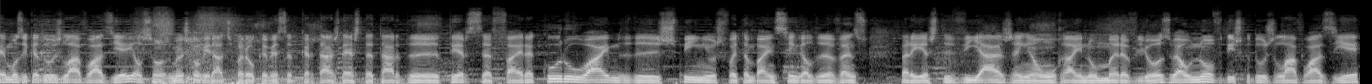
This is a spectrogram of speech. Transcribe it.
é a música dos Lavoisier, eles são os meus convidados para o cabeça de cartaz desta tarde, terça-feira. Curuaime de Espinhos foi também single de avanço para este Viagem a um Reino Maravilhoso. É o novo disco dos Lavoisier,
